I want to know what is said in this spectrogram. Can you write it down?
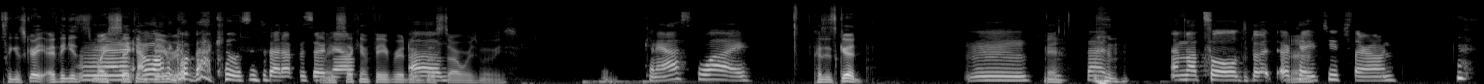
I think it's great. I think it's my Uh, second i want to go back and listen to that episode My now second favorite of the Um, Star Wars movies Can I ask why? because it's good. Mm, Yeah. that I'm not sold, but okay, teach their own.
